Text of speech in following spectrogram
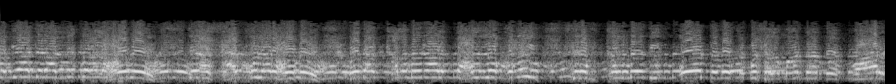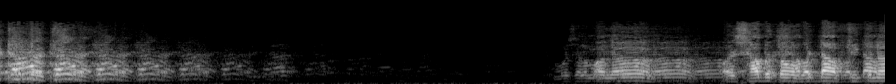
لگیا جڑا لبرل ہوے جڑا سیکولر ہوے او دا کلمے نال تعلق نہیں، صرف کلمے دی اوٹ وچ مسلماناں تے وار کرنا چاہندا ہے۔ مسلمان اور سب تو وڈا فتنہ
